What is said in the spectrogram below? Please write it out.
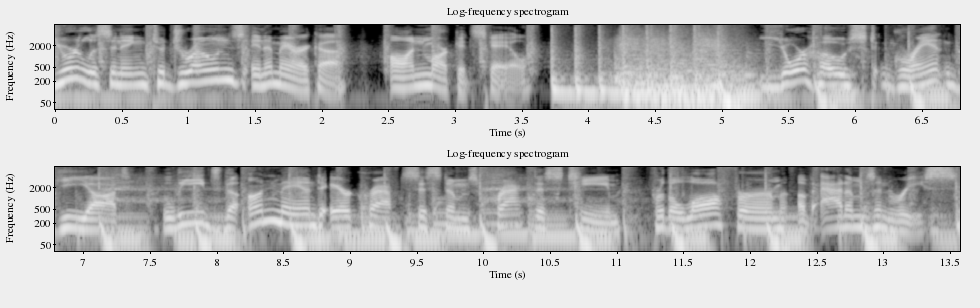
You're listening to Drones in America on Market Scale. Your host, Grant Guillotte, leads the Unmanned Aircraft Systems practice team for the law firm of Adams and Reese.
